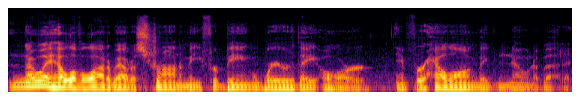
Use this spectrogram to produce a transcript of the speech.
know a hell of a lot about astronomy for being where they are and for how long they've known about it.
